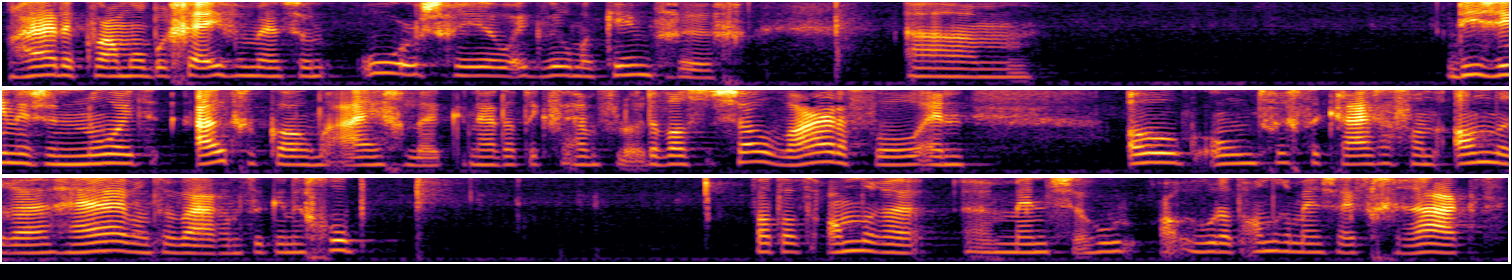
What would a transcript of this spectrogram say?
Hè, er kwam op een gegeven moment zo'n oerschreeuw: Ik wil mijn kind terug. Um, die zin is er nooit uitgekomen eigenlijk nadat ik hem verloor. Dat was zo waardevol. En ook om terug te krijgen van anderen, hè, want we waren natuurlijk in een groep. Wat dat andere uh, mensen, hoe, hoe dat andere mensen heeft geraakt.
